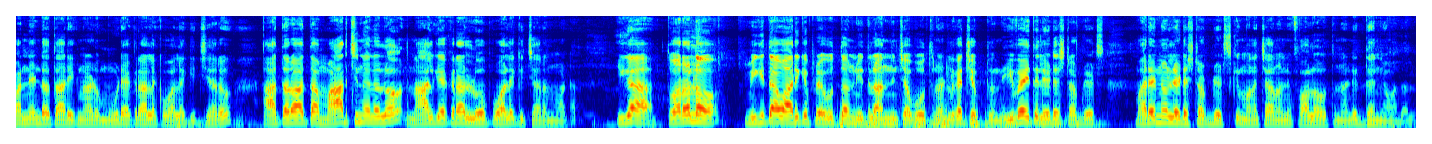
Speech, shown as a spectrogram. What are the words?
పన్నెండో తారీఖు నాడు మూడు ఎకరాలకు వాళ్ళకి ఇచ్చారు. ఆ తర్వాత మార్చి నెలలో నాలుగు ఎకరాల లోపు వాళ్ళకి ఇచ్చారనమాట ఇక త్వరలో మిగతా వారికి ప్రభుత్వం నిధులు అందించబోతున్నట్లుగా చెప్తుంది. ఇవైతే లేటెస్ట్ అప్డేట్స్. మరెన్నో లేటెస్ట్ అప్డేట్స్కి మన ఛానల్ని ఫాలో అవుతుందండి ధన్యవాదాలు.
